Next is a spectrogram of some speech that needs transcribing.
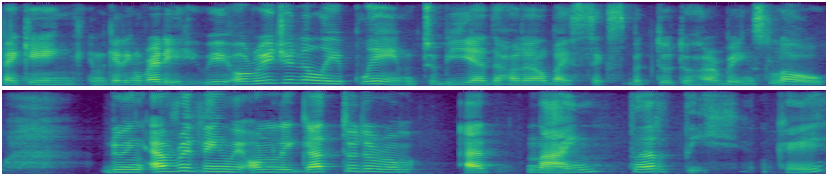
packing, and getting ready. We originally planned to be at the hotel by 6, but due to her being slow, doing everything, we only got to the room at 9.30. Okay?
